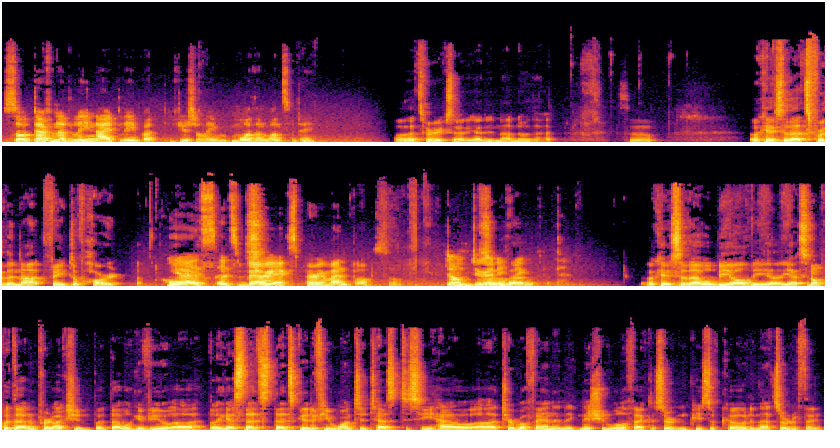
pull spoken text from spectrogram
So definitely nightly, but usually more than once a day. Oh, that's very exciting. I did not know that. So, okay, so that's for the not faint of heart. Cool. Yeah, it's it's very experimental. So don't do So anything that- with it. Okay, so that will be all the uh, yeah. So don't put that in production, but that will give you. Uh, but I guess that's that's good if you want to test to see how uh, turbofan and ignition will affect a certain piece of code and that sort of thing.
